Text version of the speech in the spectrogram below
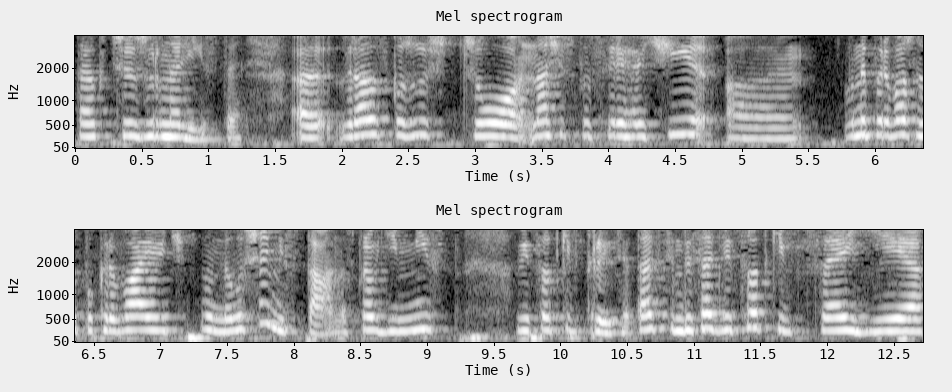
так чи журналісти. Е, зразу скажу, що наші спостерігачі е, вони переважно покривають ну не лише міста, насправді міст відсотків 30, так 70% це є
